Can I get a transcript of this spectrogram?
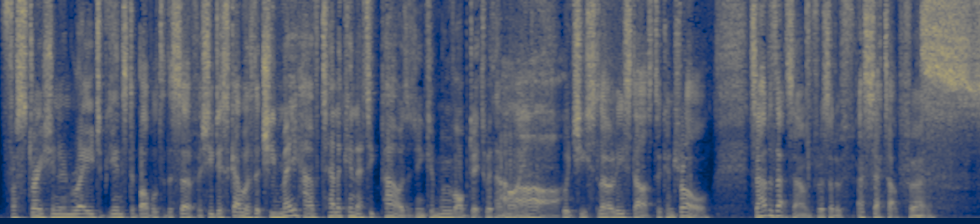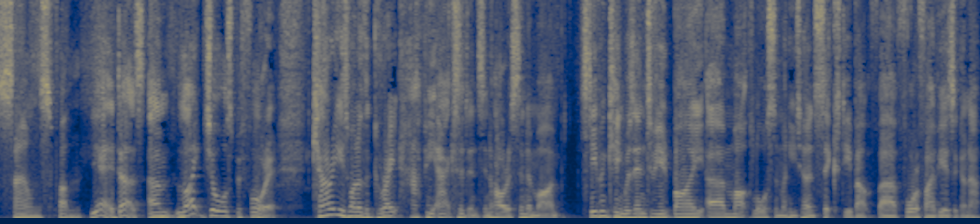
frustration and rage begins to bubble to the surface, she discovers that she may have telekinetic powers, that she can move objects with her Ah. mind, which she slowly starts to control. So how does that sound for a sort of a setup for? Sounds fun. Yeah, it does. Um, like Jaws before it, Carrie is one of the great happy accidents in horror cinema. Stephen King was interviewed by uh, Mark Lawson when he turned 60 about uh, four or five years ago now.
